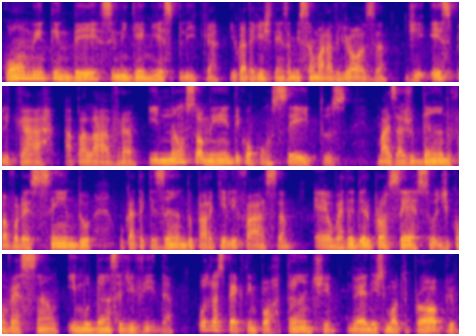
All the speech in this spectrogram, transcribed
Como entender se ninguém me explica? E o catequista tem essa missão maravilhosa de explicar a palavra e não somente com conceitos mas ajudando, favorecendo o catequizando para que ele faça é um verdadeiro processo de conversão e mudança de vida. Outro aspecto importante é neste modo próprio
